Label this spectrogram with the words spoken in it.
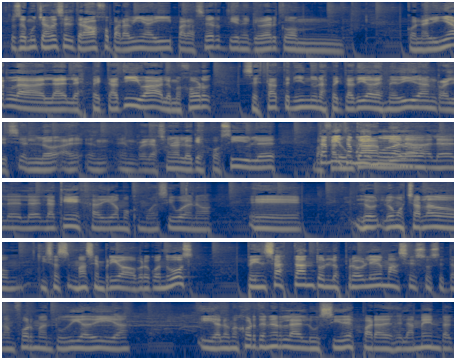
Entonces, muchas veces el trabajo para mí ahí, para hacer, tiene que ver con con alinear la, la- la expectativa, a lo mejor se está teniendo una expectativa desmedida en, lo- en- en relación a lo que es posible. También está muy de moda la, queja, digamos, como decir, bueno, eh, lo, lo hemos charlado quizás más en privado, pero cuando vos pensás tanto en los problemas, eso se transforma en tu día a día. Y a lo mejor tener la lucidez para desde la mente,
